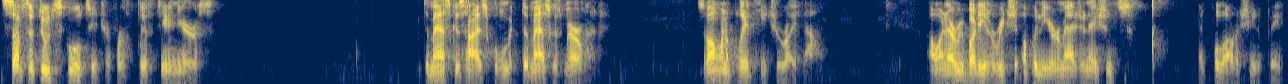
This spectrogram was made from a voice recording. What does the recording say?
substitute school teacher for 15 years. Damascus High School, Damascus, Maryland. So I want to play teacher right now. I want everybody to reach up into your imaginations and pull out a sheet of paper.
